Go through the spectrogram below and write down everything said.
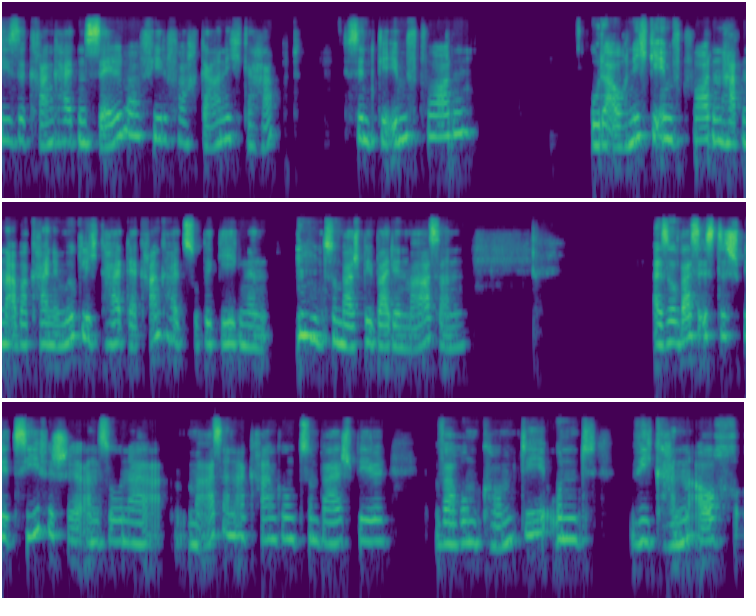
diese Krankheiten selber vielfach gar nicht gehabt sind geimpft worden oder auch nicht geimpft worden, hatten aber keine Möglichkeit, der Krankheit zu begegnen, zum Beispiel bei den Masern. Also was ist das Spezifische an so einer Masernerkrankung zum Beispiel? Warum kommt die und wie kann auch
